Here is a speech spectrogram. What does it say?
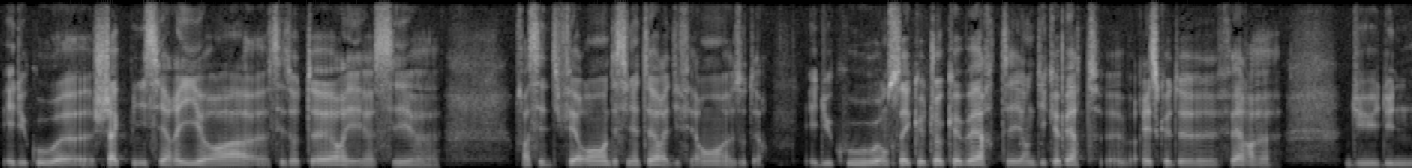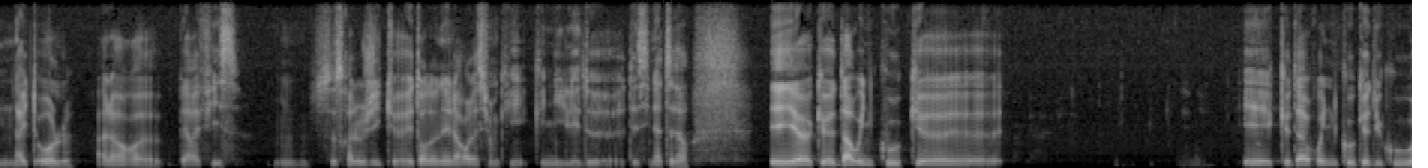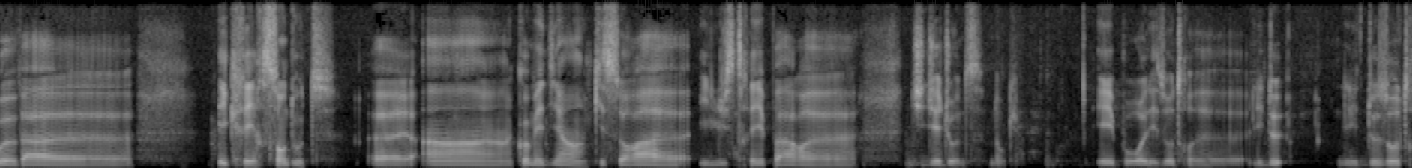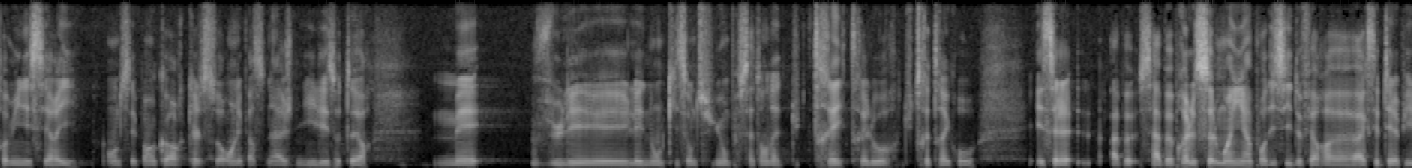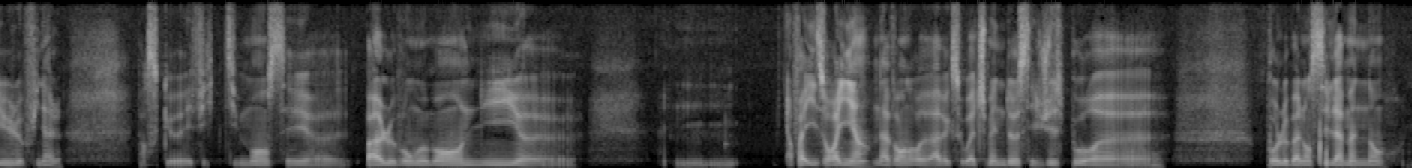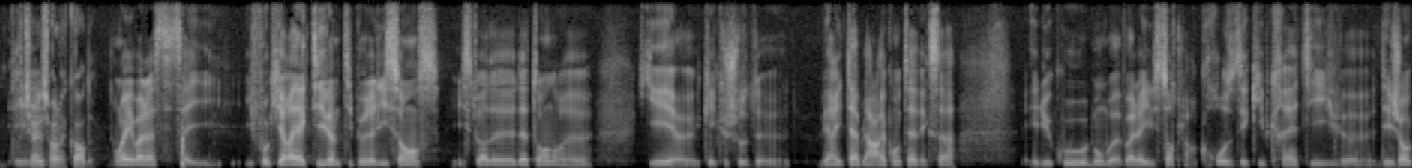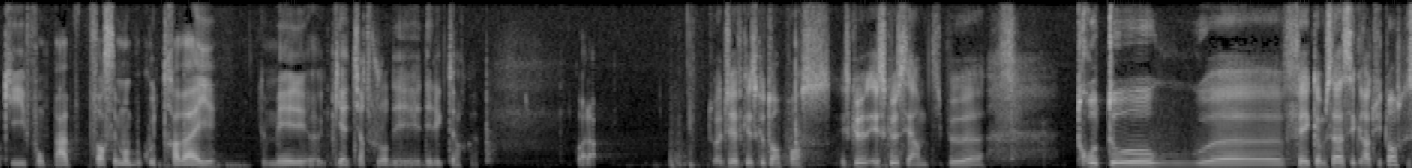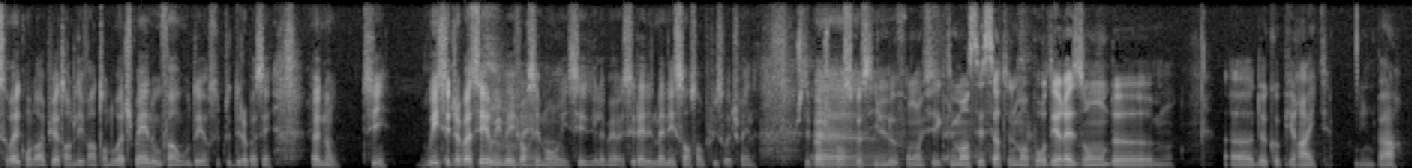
Et du coup, chaque mini-série aura ses auteurs et ses, enfin, ses différents dessinateurs et différents euh, auteurs. Et du coup, on sait que Joe Kubert et Andy Kubert euh, risquent de faire euh, du, Night Hall, alors père et fils. Ce serait logique étant donné la relation qui, qui unit les deux dessinateurs. Et que Darwin Cook et que Darwin Cook du coup va écrire sans doute un comédien qui sera euh, illustré par euh, J.J. Jones donc et pour les autres euh, les deux les deux autres mini-séries on ne sait pas encore quels seront les personnages ni les auteurs mais vu les, les noms qui sont dessus on peut s'attendre à du très très lourd du très très gros et c'est à à peu près le seul moyen pour DC de faire euh, accepter la pilule au final. Parce que effectivement, c'est euh, pas le bon moment, ni, euh, ni- Enfin, ils ont rien à vendre avec ce Watchmen 2, c'est juste pour, euh, pour le balancer là maintenant. Et, Tirer sur la corde. ouais, voilà, c'est ça. Il, il faut qu'ils réactivent un petit peu la licence, histoire d'attendre euh, qu'il y ait euh, quelque chose de véritable à raconter avec ça. Et du coup, bon, bah, voilà, ils sortent leurs grosses équipes créatives, euh, des gens qui font pas forcément beaucoup de travail, mais euh, qui attirent toujours des, des lecteurs. Quoi. Voilà. Toi, Jeff, qu'est-ce que tu en penses? Est-ce que c'est un petit peu euh, trop tôt ou euh, fait comme ça assez gratuitement? Parce que c'est vrai qu'on aurait pu attendre les 20 ans de Watchmen, ou, enfin, ou d'ailleurs c'est peut-être déjà passé. Euh, non, si? Oui, c'est déjà passé, oui, forcément, bon. oui. C'est la même- c'est l'année de ma naissance en plus, Watchmen. Je sais pas, je pense que s'ils le font, effectivement, c'est certainement pour des raisons de, euh, de copyright, d'une part.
